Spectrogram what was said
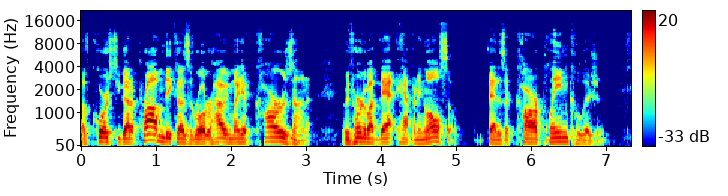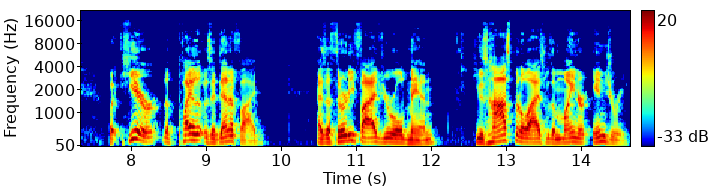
Of course, you got a problem because the road or highway might have cars on it. And we've heard about that happening also. That is a car plane collision. But here, the pilot was identified as a 35 year old man. He was hospitalized with a minor injury,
